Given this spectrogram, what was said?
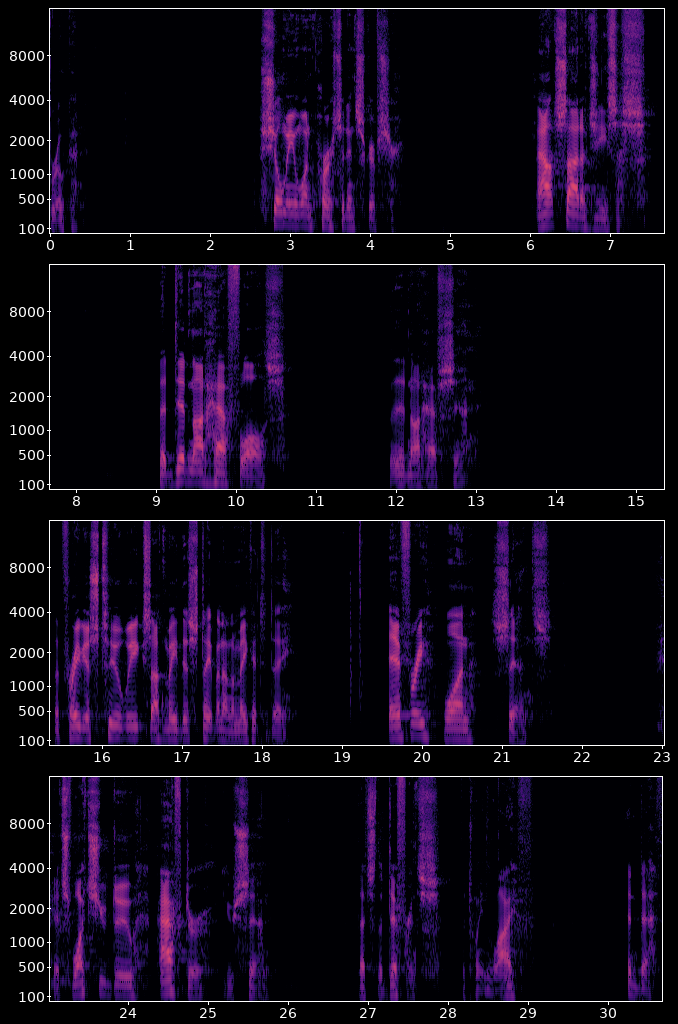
broken. Show me one person in Scripture outside of Jesus that did not have flaws, that did not have sin. The previous two weeks, I've made this statement, and I'll make it today. Everyone sins. It's what you do after you sin. That's the difference between life and death.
